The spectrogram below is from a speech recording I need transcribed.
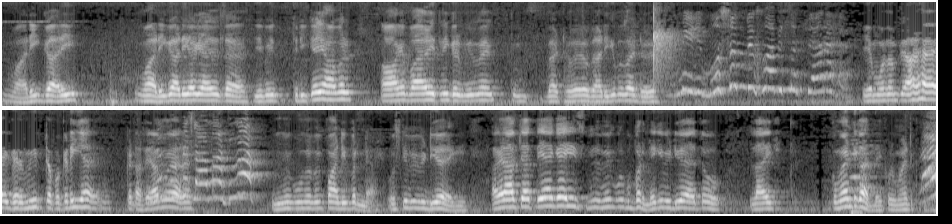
हमारी गाड़ी। हमारी गाड़ी? का क्या चलता है? ये कोई तरीका है यहाँ पर? आगे बाहर इतनी गर्मी में तुम बैठे हुए हो गाड़ी के ऊपर बैठे हुए मौसम देखो अभी इतना प्यारा है। ये मौसम प्यारा है गर्मी टपक रही है कटा से आप स्विमिंग पूल में भी पानी भरना है, उसकी भी वीडियो आएगी। अगर आप चाहते हैं कि स्विमिंग पूल को भरने की वीडियो है तो लाइक कमेंट कर दे कमेंट लाइक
